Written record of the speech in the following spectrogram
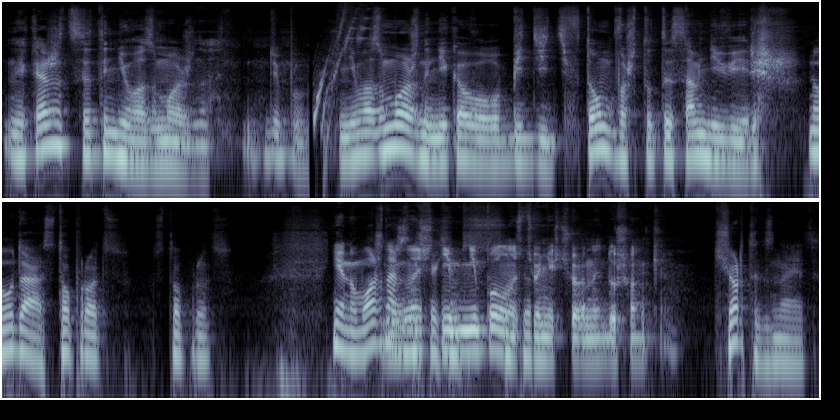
мне кажется, это невозможно. Типа, невозможно никого убедить в том, во что ты сам не веришь. Ну да, сто процентов. Сто процентов. Не, ну можно... Ну, значит, не, не полностью супер... у них черные душонки. Черт их знает.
